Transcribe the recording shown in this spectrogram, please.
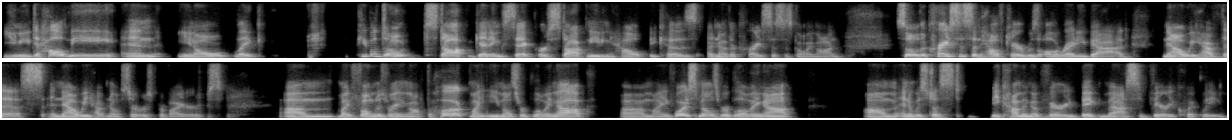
You need to help me." And you know, like people don't stop getting sick or stop needing help because another crisis is going on. So the crisis in healthcare was already bad. Now we have this, and now we have no service providers. Um, my phone was ringing off the hook. My emails were blowing up. Uh, my voicemails were blowing up. Um, and it was just becoming a very big mess very quickly.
